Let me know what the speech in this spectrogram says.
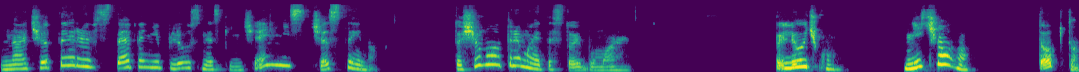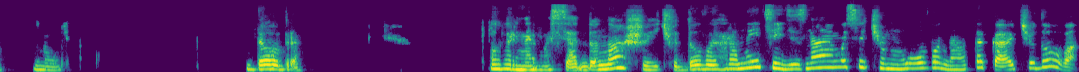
на 4 в степені плюс нескінченність частинок, то що ви отримаєте з тої бумаги? Пилючку? Нічого. Тобто нуль. Добре. Повернемося до нашої чудової границі і дізнаємося, чому вона така чудова.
